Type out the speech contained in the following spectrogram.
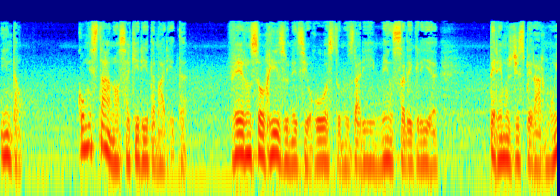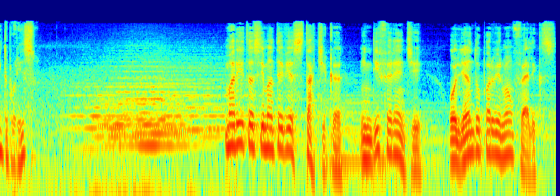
Então, como está a nossa querida Marita? Ver um sorriso nesse rosto nos daria imensa alegria. Teremos de esperar muito por isso? Marita se manteve estática, indiferente, olhando para o irmão Félix.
